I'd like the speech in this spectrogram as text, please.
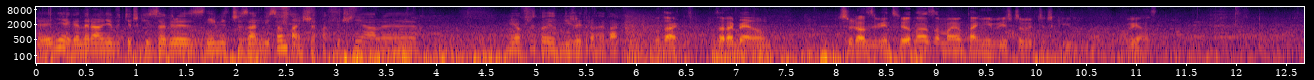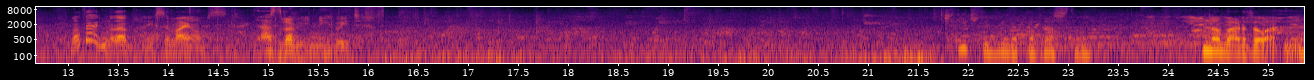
E, Nie, generalnie wycieczki z, z Niemiec czy z Anglii są tańsze faktycznie, ale mimo wszystko jest bliżej trochę, tak? No tak, zarabiają 3 razy więcej od nas, a mają taniej jeszcze wycieczki, wyjazdy. No tak, no dobrze, niech se mają. Na zdrowie i niech wyjdzie. Śliczny widok po prostu. No bardzo ładnie.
